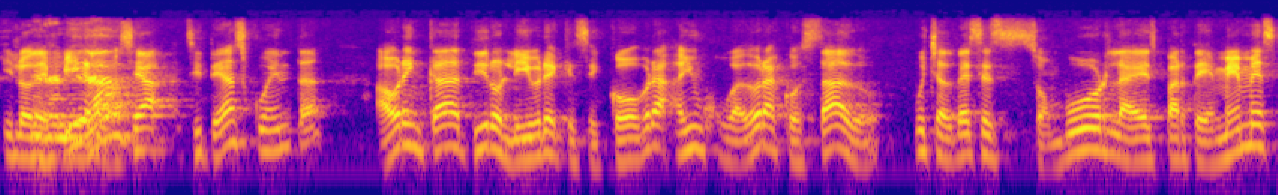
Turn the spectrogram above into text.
y lo de Piedra. O sea, si te das cuenta, ahora en cada tiro libre que se cobra hay un jugador acostado. Muchas veces son burla, es parte de memes,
